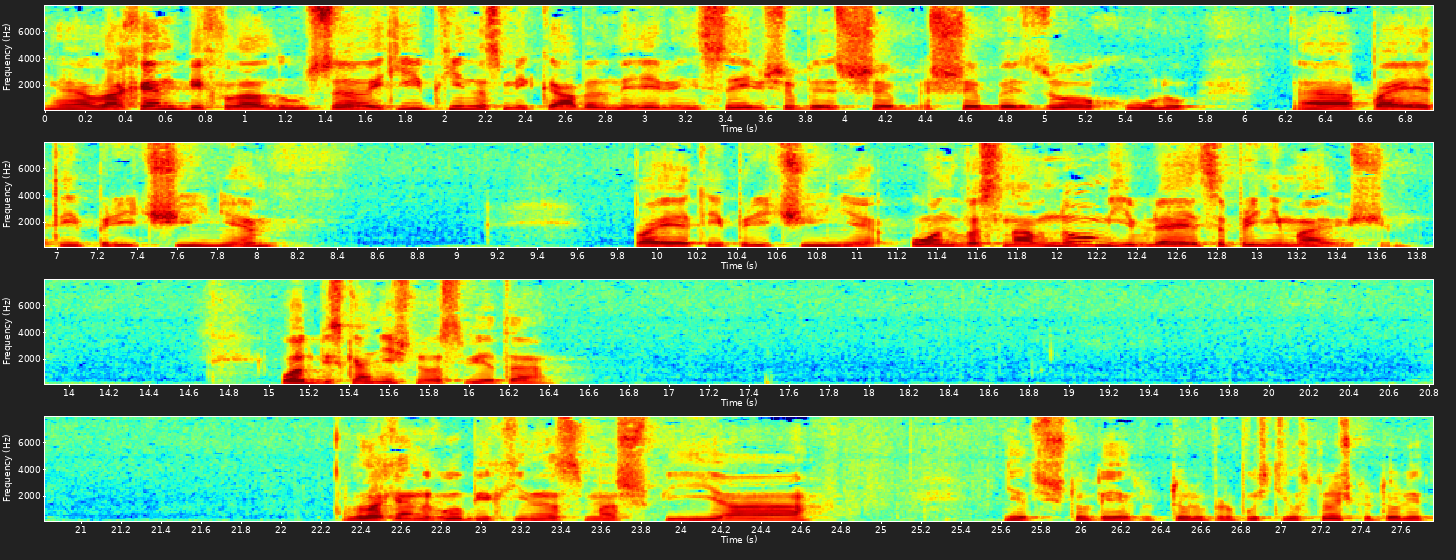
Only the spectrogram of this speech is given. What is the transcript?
Лахен бихлалуса гибкинас микабел мейрин сейв шебезо хулу. По этой причине, по этой причине он в основном является принимающим от бесконечного света Влахен губи хинас машпия... Нет, что-то я тут то ли пропустил строчку, то ли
